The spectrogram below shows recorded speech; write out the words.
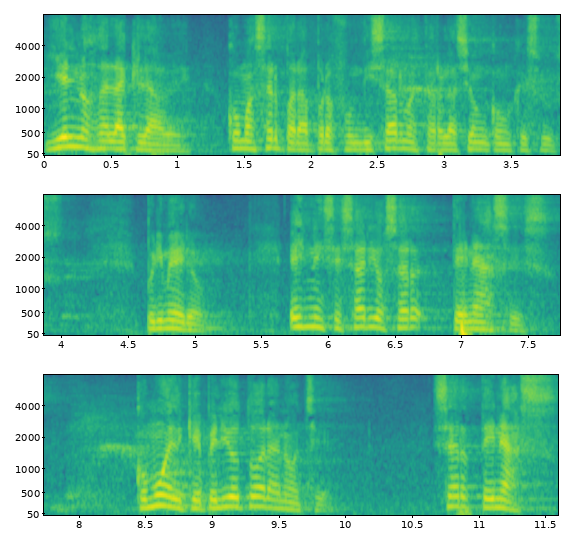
Y Él nos da la clave, cómo hacer para profundizar nuestra relación con Jesús. Primero, es necesario ser tenaces, como el que peleó toda la noche. Ser tenaz.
